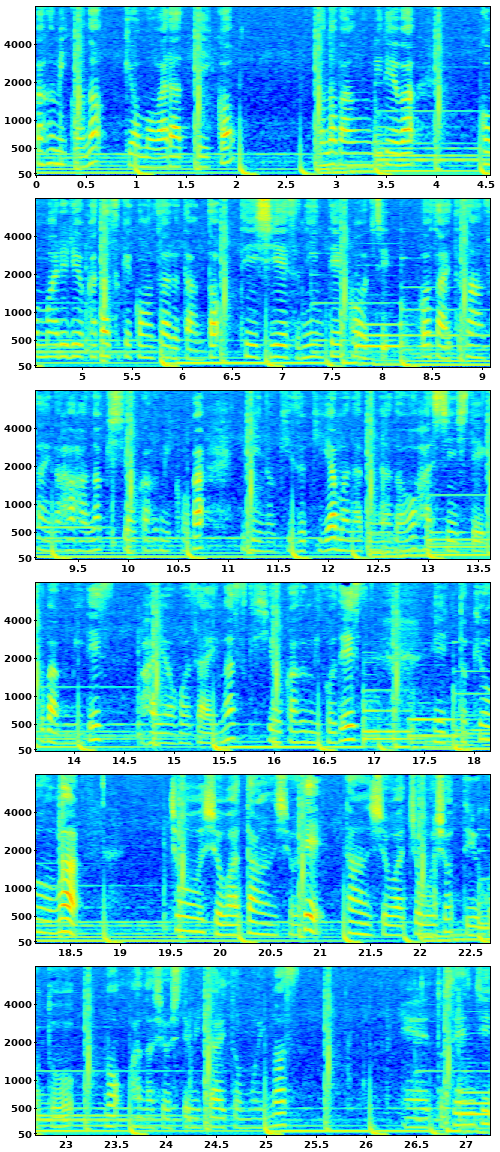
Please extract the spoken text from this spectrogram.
岡文子の今日も笑っていこう。この番組ではこんまり流片付けコンサルタント TCS 認定コーチ5歳と3歳の母の岸岡文子が日々の気づきや学びなどを発信していく番組です。おはようございます。岸岡文子です。えっと今日は長所は短所で短所は長所っていうことの話をしてみたいと思います。えーと、先日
